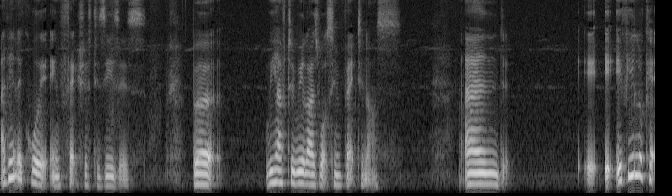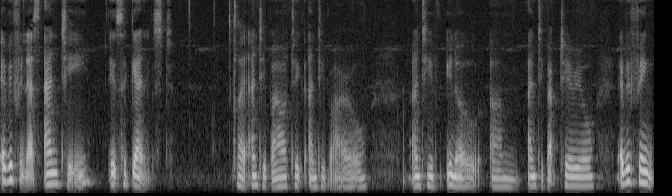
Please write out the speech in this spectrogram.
I think they call it infectious diseases. But we have to realize what's infecting us and if you look at everything that's anti, it's against, like antibiotic, antiviral, anti, you know, um, antibacterial. Everything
